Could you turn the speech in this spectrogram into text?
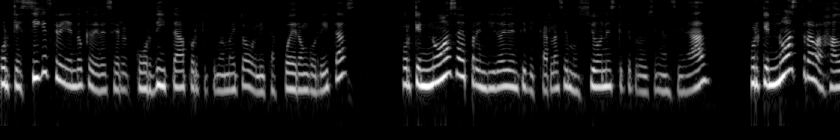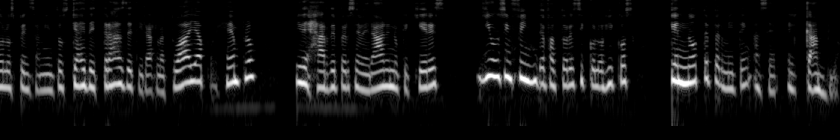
porque sigues creyendo que debes ser gordita, porque tu mamá y tu abuelita fueron gorditas, porque no has aprendido a identificar las emociones que te producen ansiedad, porque no has trabajado los pensamientos que hay detrás de tirar la toalla, por ejemplo, y dejar de perseverar en lo que quieres, y un sinfín de factores psicológicos que no te permiten hacer el cambio.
